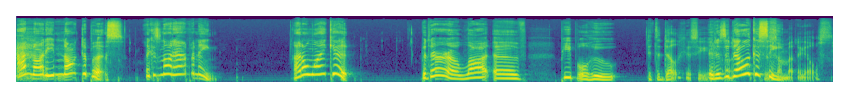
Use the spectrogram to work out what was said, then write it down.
I'm not eating octopus. Like it's not happening. I don't like it. But there are a lot of people who It's a delicacy. it is a to delicacy. somebody else.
